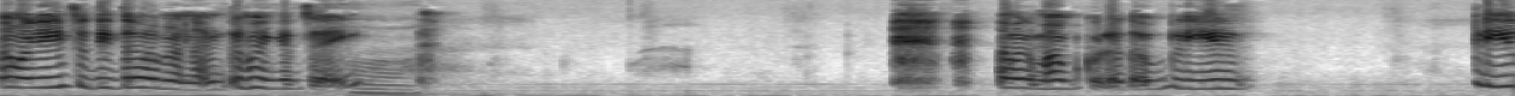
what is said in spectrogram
আমাকে কিছু দিতে হবে না আমি তোমাকে চাই। আমাকে মাফ করে দাও প্লিজ। প্লিজ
